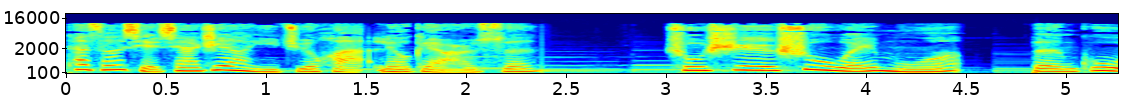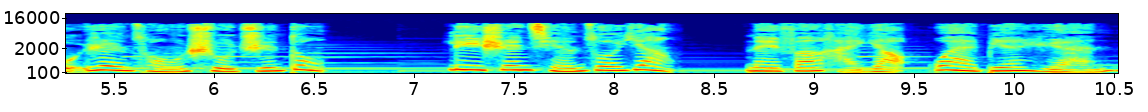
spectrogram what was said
他曾写下这样一句话留给儿孙：“处世树为魔，本固任从树之动，立身前作样，内方还要外边圆。”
